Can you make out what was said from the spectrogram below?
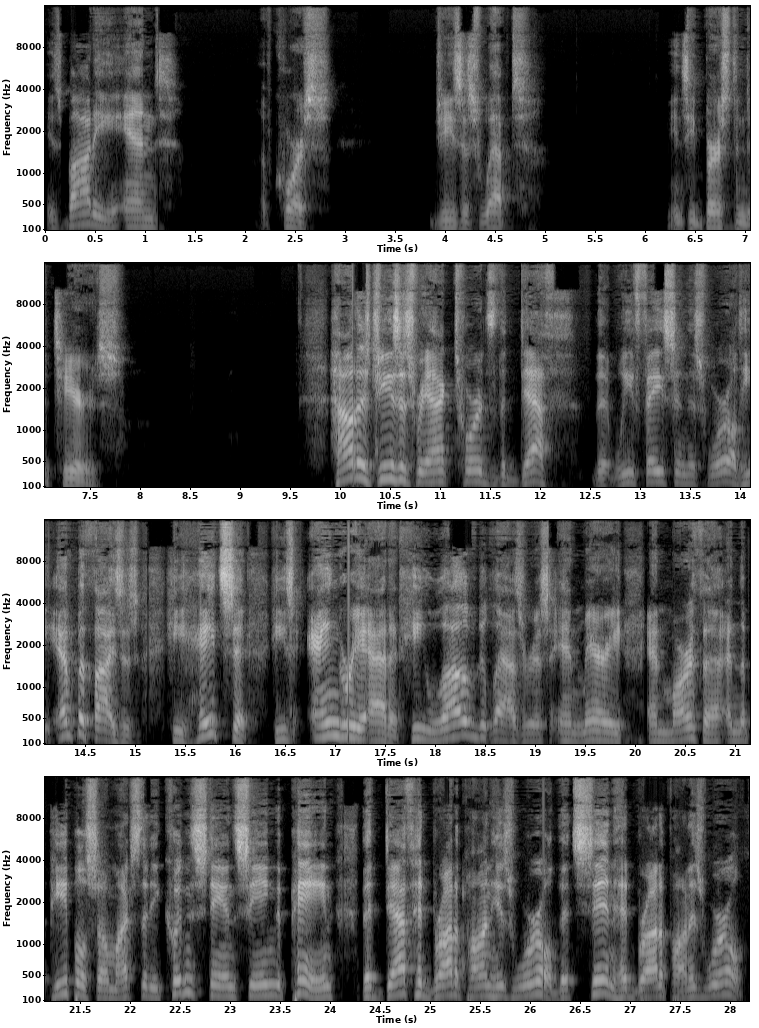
his body. And of course, Jesus wept means he burst into tears. How does Jesus react towards the death that we face in this world? He empathizes, he hates it, he's angry at it. He loved Lazarus and Mary and Martha and the people so much that he couldn't stand seeing the pain that death had brought upon his world, that sin had brought upon his world.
